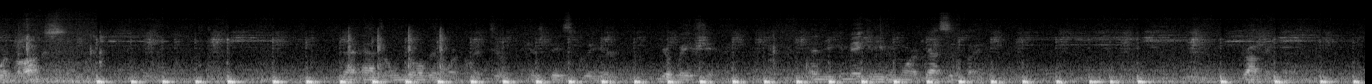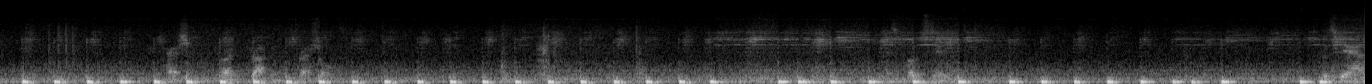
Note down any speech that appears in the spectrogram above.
cardboard box? That adds a little bit more click to it, because basically you're, you're wave shaping. And you can make it even more aggressive by dropping the compression, or dropping the threshold. As opposed to yeah.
